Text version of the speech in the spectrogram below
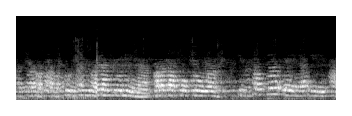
อาจารย์ ขอขอบคุณท่านอาจารย์จูเนียร์อบตโคกรวงสินซอฟตอร์เอและดีค่ะ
